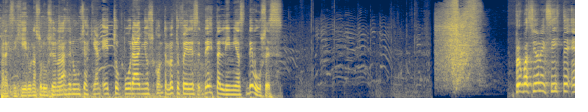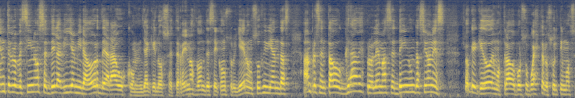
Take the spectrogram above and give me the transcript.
para exigir una solución a las denuncias que han hecho por años contra los choferes de estas líneas de buses. Preocupación existe entre los vecinos de la Villa Mirador de Arauco, ya que los terrenos donde se construyeron sus viviendas han presentado graves problemas de inundaciones, lo que quedó demostrado, por supuesto, en los últimos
